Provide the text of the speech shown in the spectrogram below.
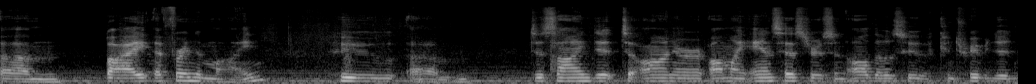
um, by a friend of mine who um, designed it to honor all my ancestors and all those who've contributed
